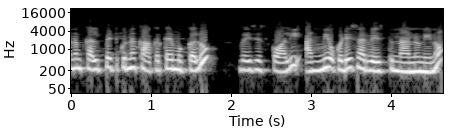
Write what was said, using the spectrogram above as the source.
మనం కలిపి పెట్టుకున్న కాకరకాయ ముక్కలు వేసేసుకోవాలి. అన్నీ ఒకటేసారి వేస్తున్నాను నేను.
